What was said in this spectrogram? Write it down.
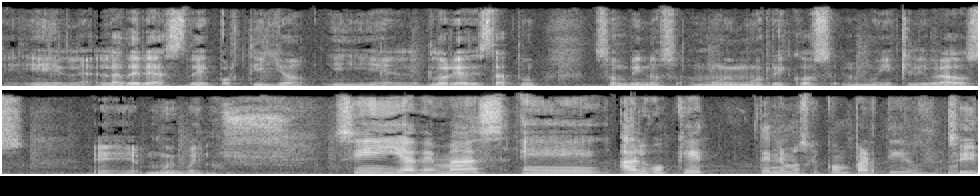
el Laderas de Portillo y el Gloria de Estatu, son vinos muy muy ricos, muy equilibrados, eh, muy buenos. Sí, y además eh, algo que tenemos que compartir Sí,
